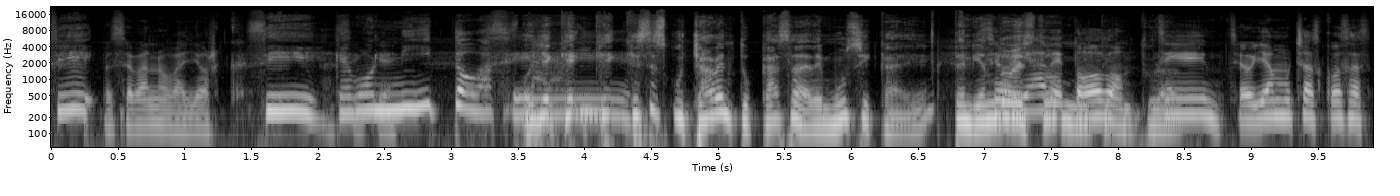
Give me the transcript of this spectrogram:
Sí, Pues se va a Nueva York. sí, Así qué que- bonito va a ser. Oye, ¿qué, qué, qué se escuchaba en tu casa de música, eh? Teniendo se oía esto de todo. Sí, se oía muchas cosas.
